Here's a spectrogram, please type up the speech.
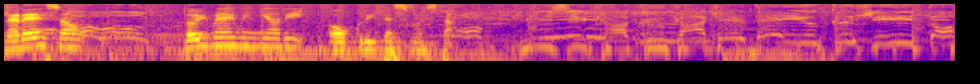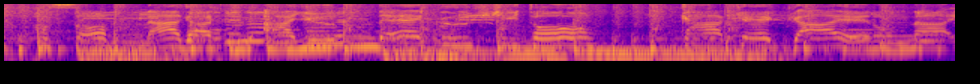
ナレーション土井真由美によりお送りいたしました。短くかけてゆく人細長く歩んでく人かけがえのない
